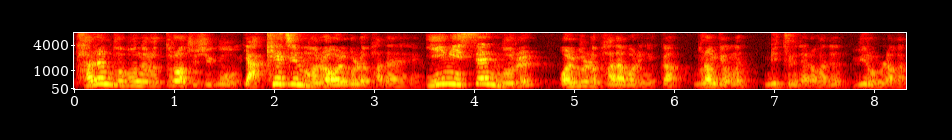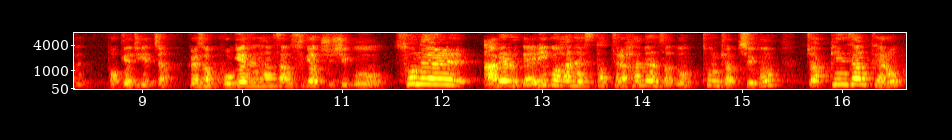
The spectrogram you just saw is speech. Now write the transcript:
다른 부분으로 뚫어주시고 약해진 물을 얼굴로 받아야 해요. 이미 센 물을 얼굴로 받아버리니까 물안경은 밑으로 내려가든 위로 올라가든 벗겨지겠죠? 그래서 고개는 항상 숙여주시고 손을 아래로 내리고 하는 스타트를 하면서도 손 겹치고 쫙 핀 상태로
